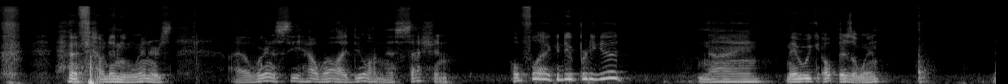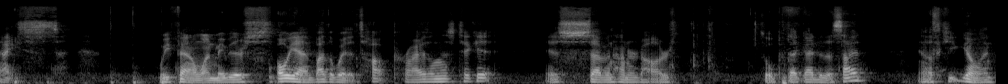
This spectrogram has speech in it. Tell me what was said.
haven't found any winners. Uh, we're gonna see how well I do on this session. Hopefully I can do pretty good. Nine, Maybe we can, oh, there's a win. Nice. We found one. Maybe there's, oh yeah, by the way, the top prize on this ticket is $700. So we'll put that guy to the side and let's keep going.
